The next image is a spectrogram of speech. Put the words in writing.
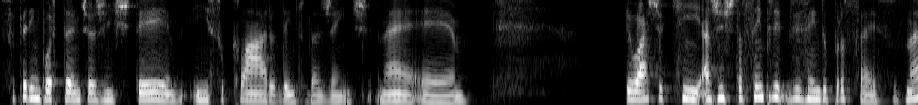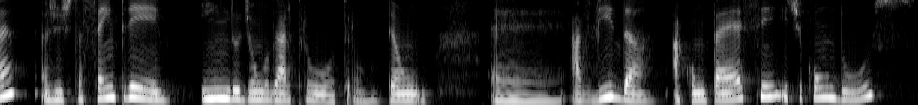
super importante a gente ter isso claro dentro da gente, né? É, eu acho que a gente está sempre vivendo processos, né? A gente está sempre indo de um lugar para o outro. Então, é, a vida acontece e te conduz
